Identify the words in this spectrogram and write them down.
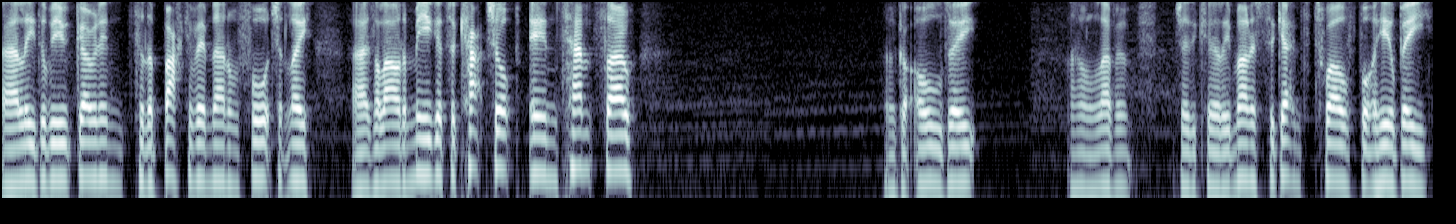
Uh, Lee W going into the back of him then, unfortunately. Uh, has allowed Amiga to catch up in 10th, though. We've got Oldie on 11th. JD Curley managed to get into 12th, but he'll be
